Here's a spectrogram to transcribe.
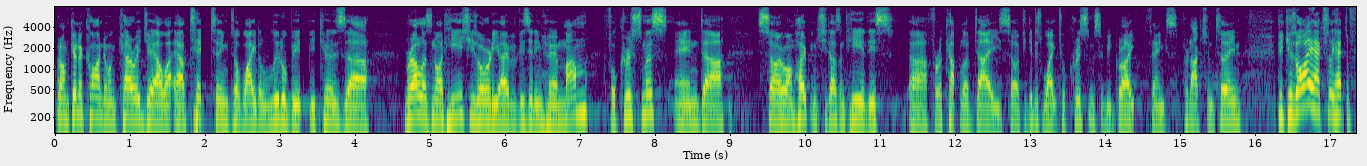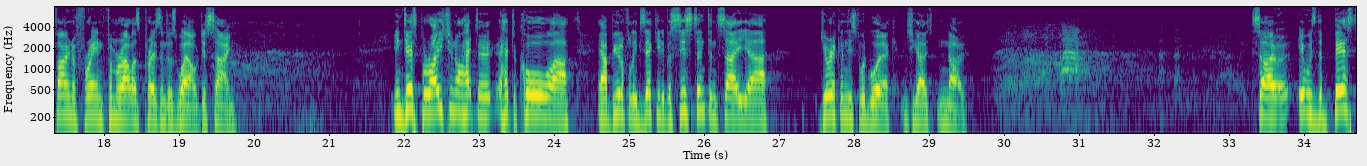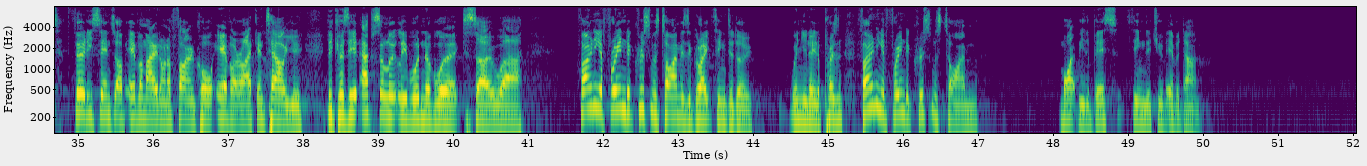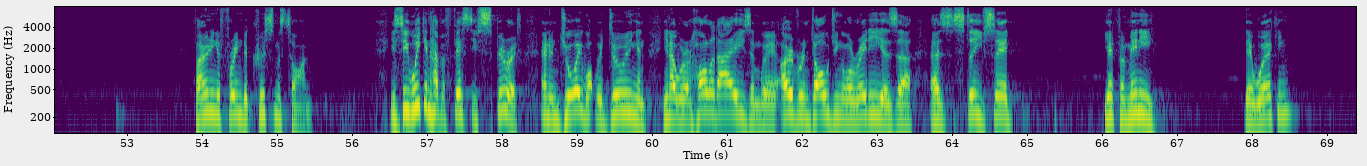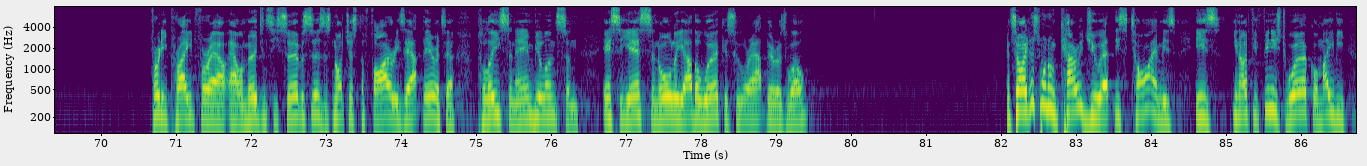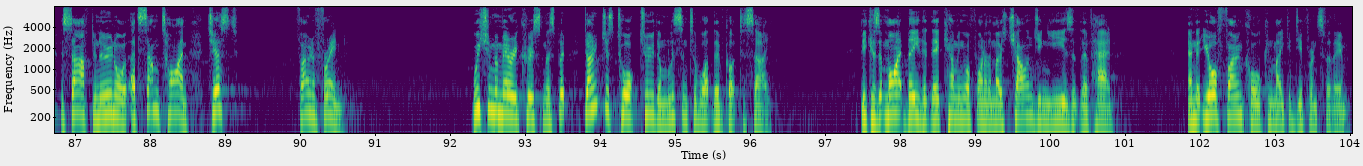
But I'm going to kind of encourage our, our tech team to wait a little bit because uh, Morella's not here. She's already over visiting her mum for Christmas. And uh, so I'm hoping she doesn't hear this uh, for a couple of days. So if you could just wait till Christmas, it'd be great. Thanks, production team. Because I actually had to phone a friend for Morella's present as well, just saying. In desperation, I had to, had to call uh, our beautiful executive assistant and say, uh, Do you reckon this would work? And she goes, No. So it was the best 30 cents I've ever made on a phone call ever, I can tell you, because it absolutely wouldn't have worked. So uh, phoning a friend at Christmas time is a great thing to do when you need a present. Phoning a friend at Christmas time might be the best thing that you've ever done. Phoning a friend at Christmas time. You see, we can have a festive spirit and enjoy what we're doing, and you know, we're on holidays and we're overindulging already, as, uh, as Steve said. Yet for many, they're working. Freddie prayed for our, our emergency services. It's not just the fireys out there, it's our police and ambulance and SES and all the other workers who are out there as well. And so I just want to encourage you at this time is, is, you know, if you finished work or maybe this afternoon or at some time, just phone a friend. Wish them a Merry Christmas, but don't just talk to them, listen to what they've got to say. Because it might be that they're coming off one of the most challenging years that they've had, and that your phone call can make a difference for them.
